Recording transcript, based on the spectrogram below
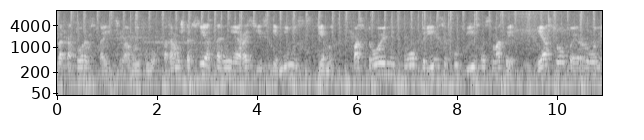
за которым стоит силовой блок. Потому что все остальные российские мини-системы построены по принципу бизнес-модели. И особой роли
